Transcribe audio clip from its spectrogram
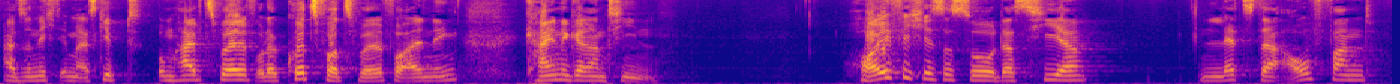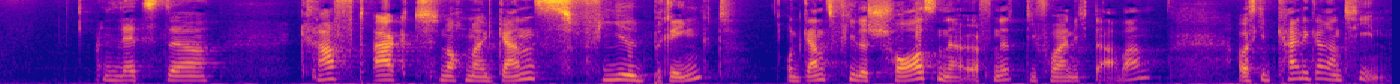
Also nicht immer. Es gibt um halb zwölf oder kurz vor zwölf vor allen Dingen keine Garantien. Häufig ist es so, dass hier ein letzter Aufwand, ein letzter Kraftakt nochmal ganz viel bringt und ganz viele Chancen eröffnet, die vorher nicht da waren. Aber es gibt keine Garantien.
